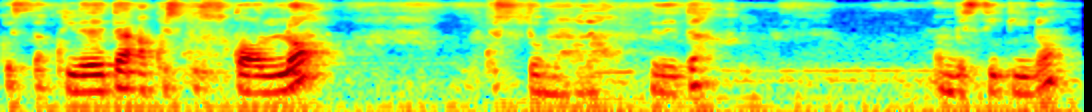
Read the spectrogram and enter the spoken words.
Questa qui, vedete, ha questo scollo, in questo modo, vedete? Un vestitino.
